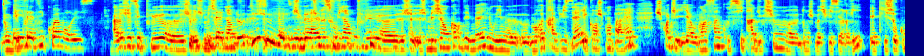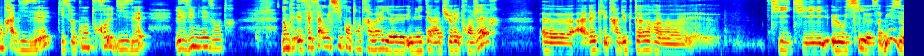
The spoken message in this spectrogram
Donc, et il coup, a dit quoi, Maurice? Alors je sais plus, euh, je, je me il souviens a dit lotus plus. Ou il a dit je, je, me souviens plus. Euh, je, mais j'ai encore des mails où il me, me retraduisait et quand je comparais, je crois qu'il y a au moins cinq ou six traductions euh, dont je me suis servie et qui se contradisaient, qui se contredisaient les unes les autres. Donc c'est ça aussi quand on travaille une littérature étrangère avec les traducteurs euh, qui, eux aussi s'amusent,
